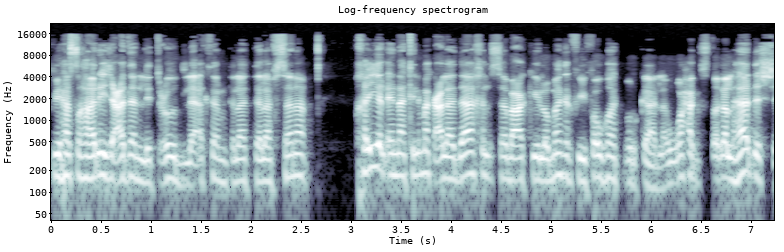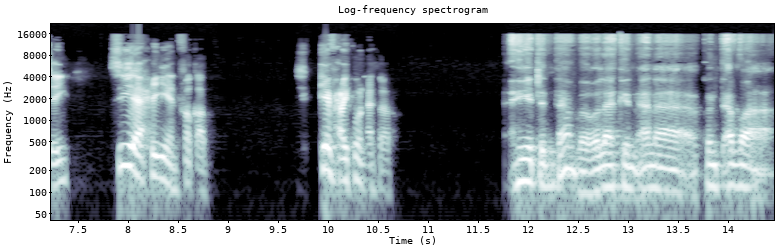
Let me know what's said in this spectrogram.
فيها صهاريج عدن اللي تعود لاكثر من 3000 سنة. تخيل انها كلمك على داخل 7 كيلومتر في فوهة بركان. لو واحد استغل هذا الشيء سياحيا فقط كيف حيكون اثر هي جذابه ولكن أنا كنت أبغى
